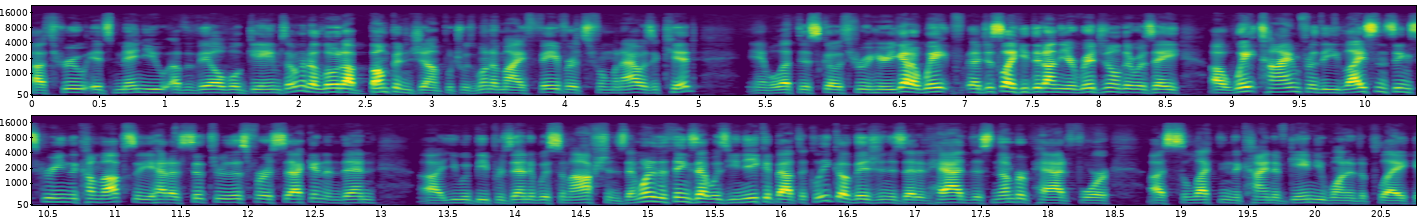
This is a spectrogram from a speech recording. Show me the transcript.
uh, through its menu of available games. I'm going to load up Bump and Jump, which was one of my favorites from when I was a kid and we'll let this go through here. You got to wait, uh, just like you did on the original, there was a, a, wait time for the licensing screen to come up, so you had to sit through this for a second, and then uh, you would be presented with some options. And one of the things that was unique about the ColecoVision is that it had this number pad for uh, selecting the kind of game you wanted to play.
